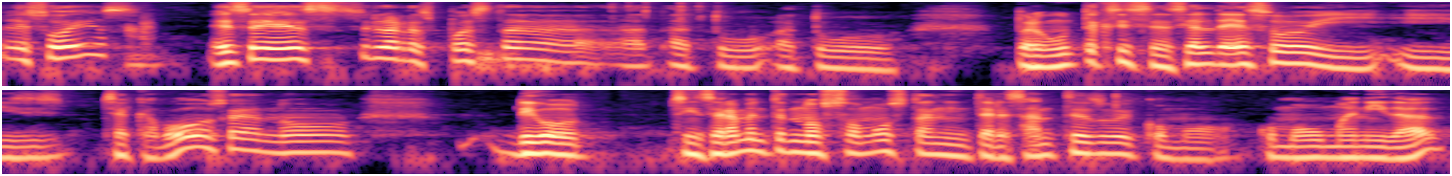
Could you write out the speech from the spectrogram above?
eso es. Esa es la respuesta a, tu, a tu pregunta existencial de eso y, se acabó, o sea, no, digo, sinceramente no somos tan interesantes, güey, como, como humanidad.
